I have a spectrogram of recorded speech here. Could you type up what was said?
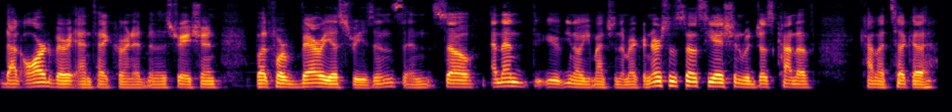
that are very anti-current administration but for various reasons. And so and then you, you know you mentioned the american nurses association which just kind of kind of took a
